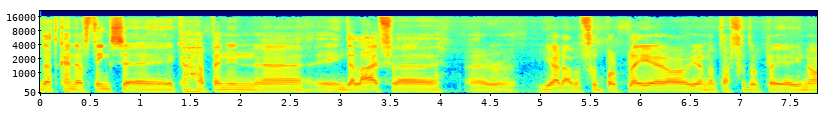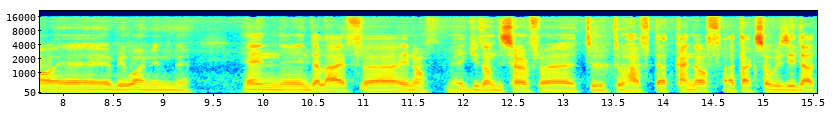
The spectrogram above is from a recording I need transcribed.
that kind of things uh, can happen in uh, in the life. Uh, uh, you are a football player or you're not a football player. You know, uh, everyone in in in the life, you know, you don't deserve to to have that kind of attacks. Obviously, that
